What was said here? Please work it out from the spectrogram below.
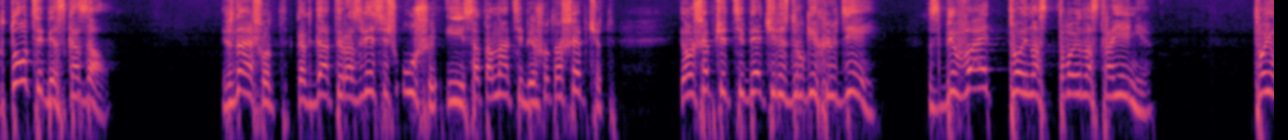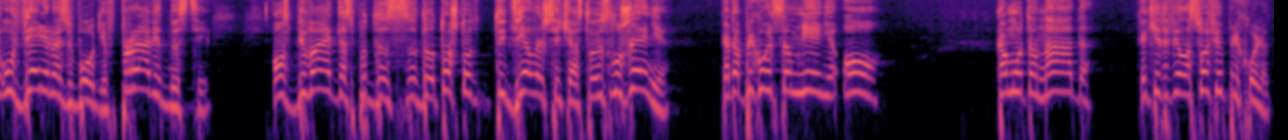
Кто тебе сказал? И знаешь, вот когда ты развесишь уши, и сатана тебе что-то шепчет, и он шепчет тебе через других людей, сбивает твое, твое настроение, твою уверенность в Боге, в праведности. Он сбивает, Господь, то, что ты делаешь сейчас, твое служение. Когда приходит сомнение, о, кому-то надо, какие-то философии приходят.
